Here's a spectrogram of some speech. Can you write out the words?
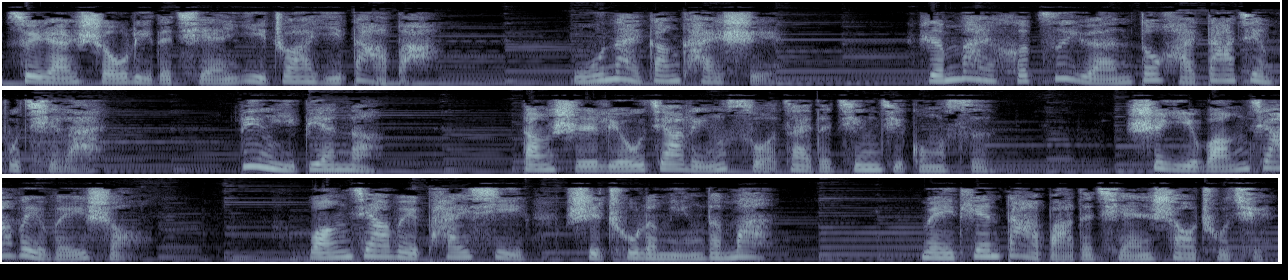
虽然手里的钱一抓一大把，无奈刚开始。人脉和资源都还搭建不起来。另一边呢，当时刘嘉玲所在的经纪公司是以王家卫为首，王家卫拍戏是出了名的慢，每天大把的钱烧出去，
